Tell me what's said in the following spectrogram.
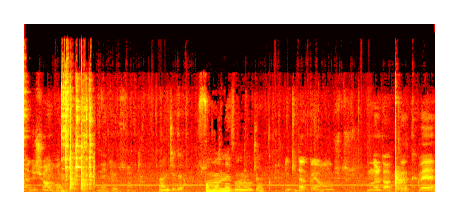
Bence şu an okey. Ne diyorsun? Bence de. Somon ne zaman olacak? İki dakikaya olmuştur. Bunları da attık ve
